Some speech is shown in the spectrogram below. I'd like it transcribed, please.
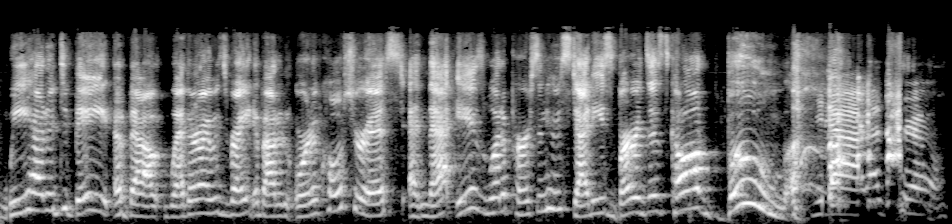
we had a debate about whether I was right about an ornithulturist, and that is what a person who studies birds is called. Boom! Yeah, that's true.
